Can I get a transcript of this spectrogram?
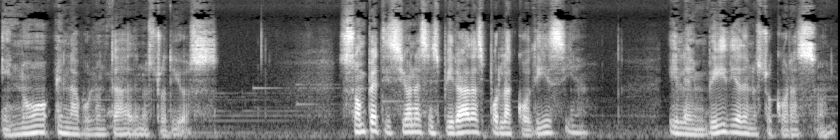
y no en la voluntad de nuestro Dios. Son peticiones inspiradas por la codicia y la envidia de nuestro corazón.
